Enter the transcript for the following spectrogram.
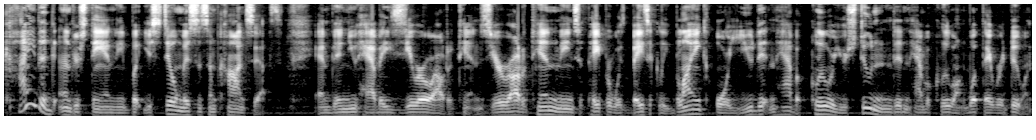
kind of understanding, but you're still missing some concepts. And then you have a 0 out of 10. 0 out of 10 means the paper was basically blank, or you didn't have a clue, or your student didn't have a clue on what they were doing.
